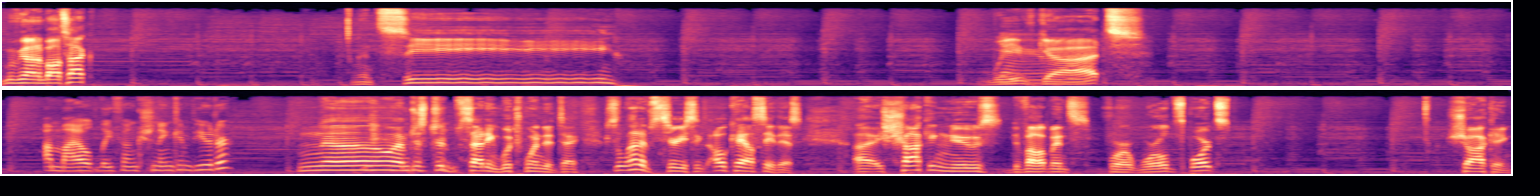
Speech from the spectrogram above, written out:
Moving on to ball talk. Let's see. We've got A mildly functioning computer. No. I'm just deciding which one to take. There's a lot of serious things. Okay, I'll say this: uh, shocking news developments for world sports. Shocking.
